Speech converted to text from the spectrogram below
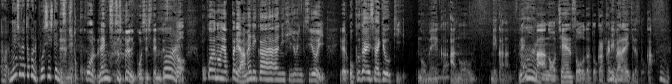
あ年初来高値更新してるんですね、ちょっとここ連日のように更新してるんですけど、はい、ここはあのやっぱりアメリカに非常に強いいわゆる屋外作業機のメーカー、あのメーカーなんですね。はい、まあ、あの、チェーンソーだとか、仮払い機だとか、うん、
